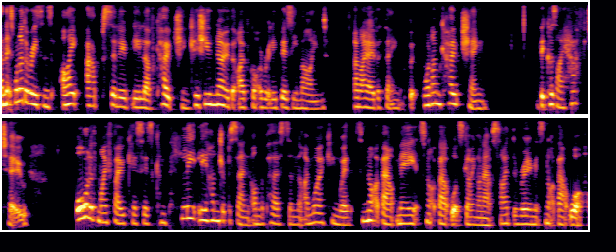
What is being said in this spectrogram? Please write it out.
And it's one of the reasons I absolutely love coaching because you know that I've got a really busy mind and I overthink. But when I'm coaching, because I have to, all of my focus is completely 100% on the person that I'm working with. It's not about me. It's not about what's going on outside the room. It's not about what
